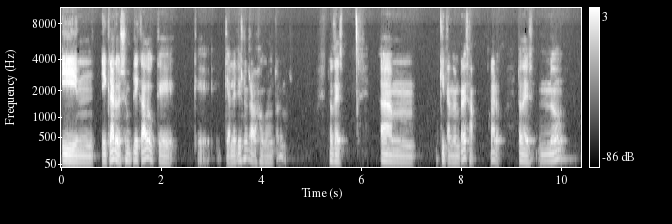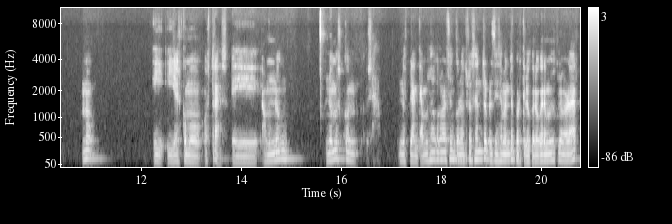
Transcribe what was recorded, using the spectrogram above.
Y, claro, eso ha implicado que, que, que no trabaja con autónomos. Entonces, quitando empresa, claro. Entonces, no, no. Y, es como, ostras, eh, aún no, no hemos con, o sea, nos planteamos una colaboración con otro centro precisamente porque lo que no queremos es colaborar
